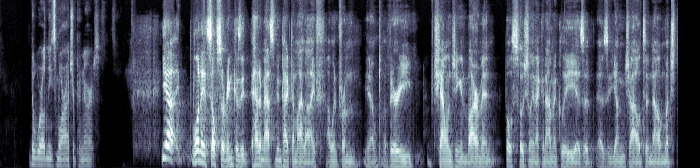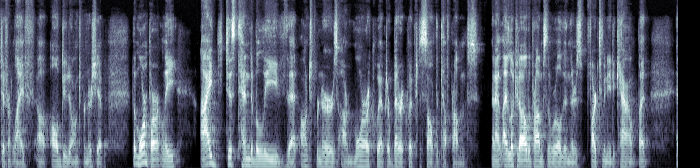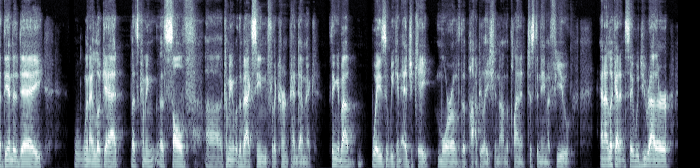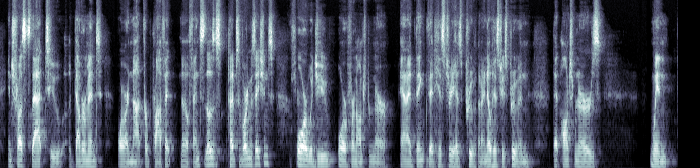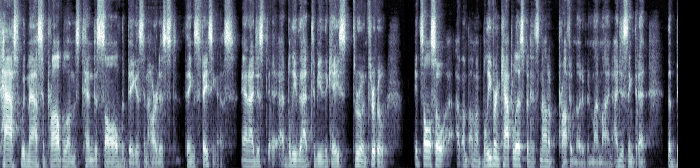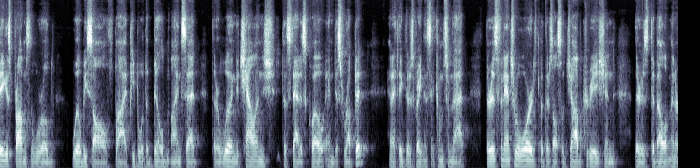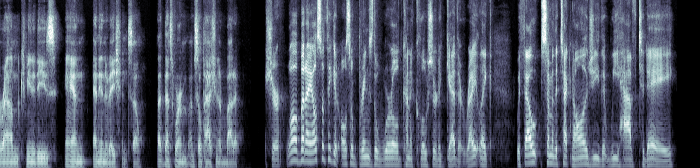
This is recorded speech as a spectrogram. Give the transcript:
the world needs more entrepreneurs? Yeah, one, it's self-serving because it had a massive impact on my life. I went from you know a very challenging environment, both socially and economically, as a as a young child to now a much different life, uh, all due to entrepreneurship. But more importantly, I just tend to believe that entrepreneurs are more equipped or better equipped to solve the tough problems. And I, I look at all the problems in the world, and there's far too many to count. But at the end of the day, when I look at let's coming let's solve uh, coming up with a vaccine for the current pandemic, thinking about ways that we can educate more of the population on the planet, just to name a few. And I look at it and say, would you rather entrust that to a government or a not for profit? No offense to those types of organizations. Sure. Or would you, or for an entrepreneur? And I think that history has proven, I know history has proven that entrepreneurs, when tasked with massive problems, tend to solve the biggest and hardest things facing us. And I just, I believe that to be the case through and through it's also I'm, a believer in capitalists, but it's not a profit motive in my mind. I just think that the biggest problems in the world will be solved by people with a build mindset that are willing to challenge the status quo and disrupt it. And I think there's greatness that comes from that. There is financial rewards, but there's also job creation. There's development around communities and and innovation. So that, that's where I'm, I'm so passionate about it. Sure. Well, but I also think it also brings the world kind of closer together, right? Like without some of the technology that we have today,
